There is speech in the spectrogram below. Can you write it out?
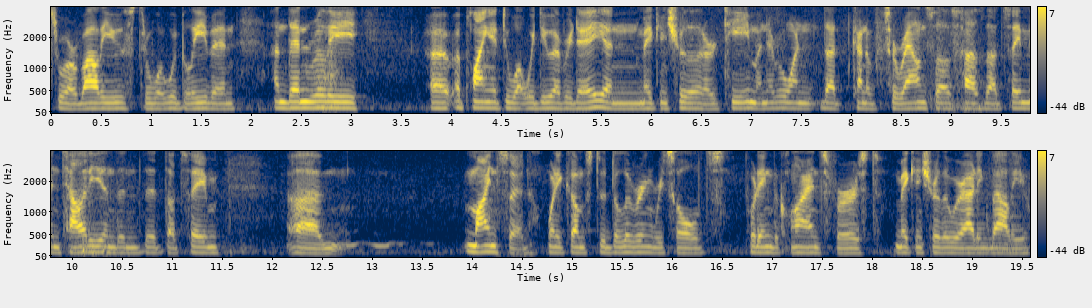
to our values, through what we believe in, and then really uh, applying it to what we do every day and making sure that our team and everyone that kind of surrounds us has that same mentality and then that, that same um, mindset when it comes to delivering results, putting the clients first, making sure that we're adding value.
